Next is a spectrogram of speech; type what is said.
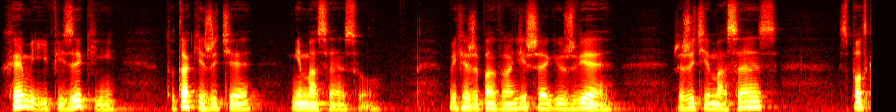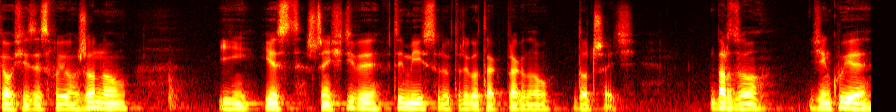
chemii i fizyki, to takie życie nie ma sensu. Myślę, że pan Franciszek już wie, że życie ma sens, spotkał się ze swoją żoną i jest szczęśliwy w tym miejscu, do którego tak pragnął dotrzeć. Bardzo dziękuję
